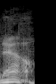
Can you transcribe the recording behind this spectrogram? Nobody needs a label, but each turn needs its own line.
now.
